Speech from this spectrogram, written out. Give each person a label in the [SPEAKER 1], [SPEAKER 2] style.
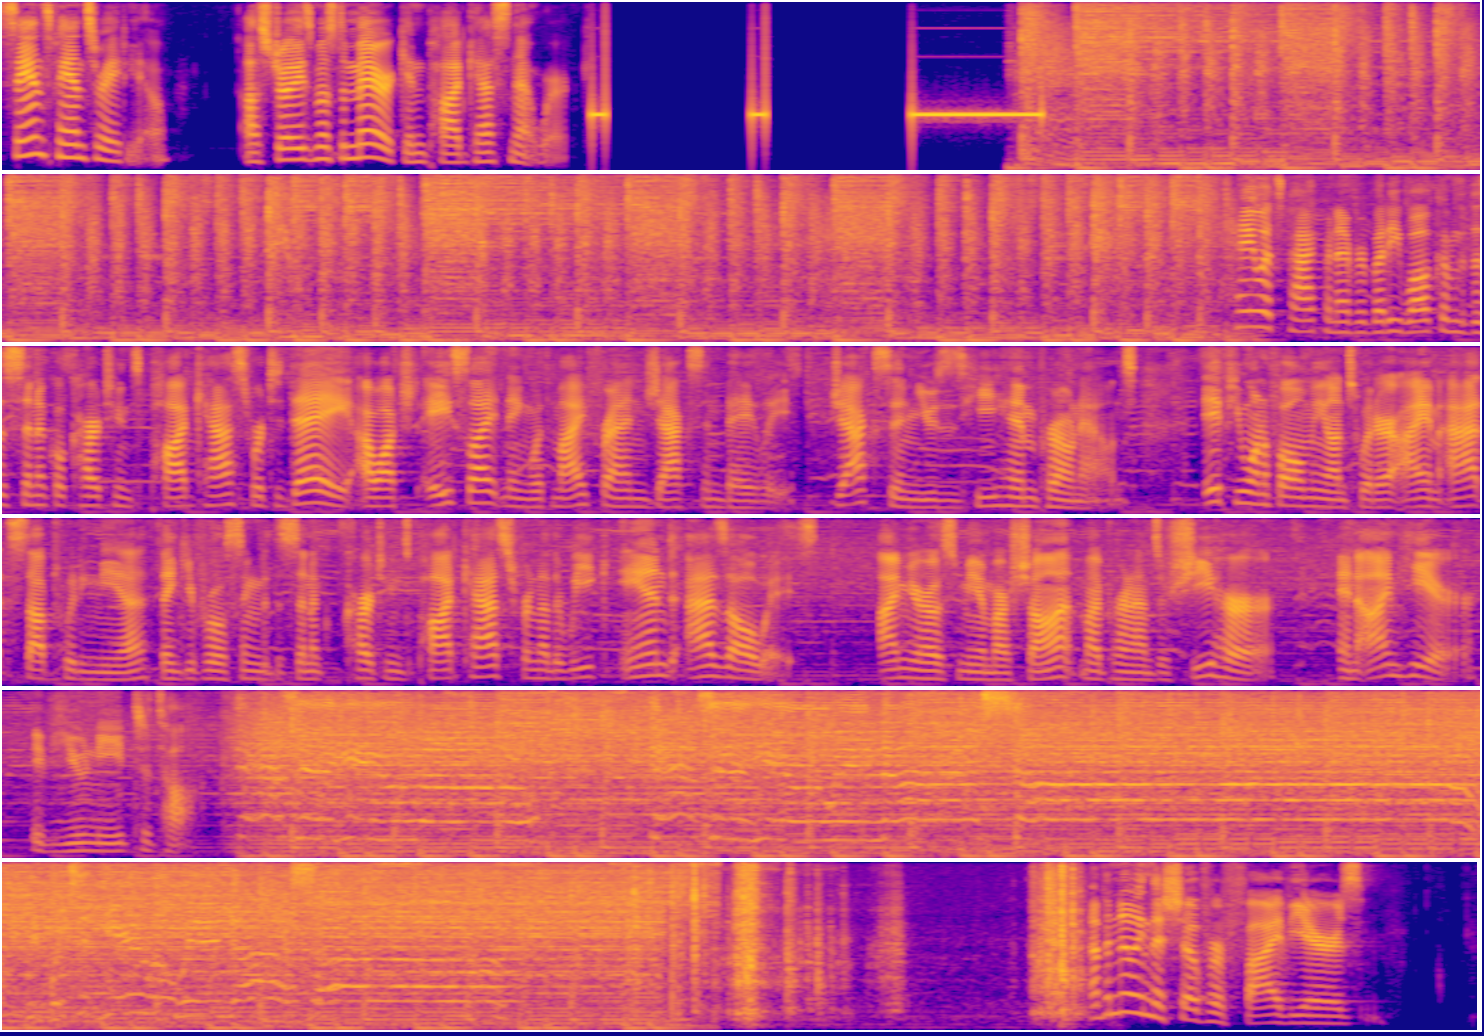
[SPEAKER 1] Sans Pants Radio, Australia's most American podcast network. Hey, what's Pac-Man, everybody? Welcome to the Cynical Cartoons podcast, where today I watched Ace Lightning with my friend Jackson Bailey. Jackson uses he/him pronouns. If you want to follow me on Twitter, I am at Stop Tweeting Mia. Thank you for listening to the Cynical Cartoons podcast for another week, and as always, I'm your host Mia Marchant. My pronouns are she/her, and I'm here if you need to talk. I've been doing this show for five years,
